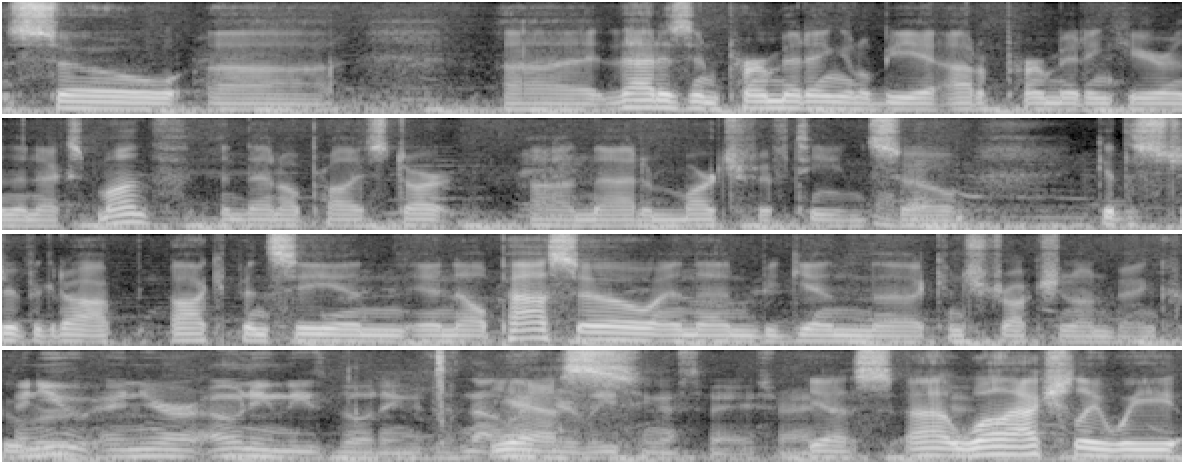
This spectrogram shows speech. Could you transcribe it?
So uh, uh, that is in permitting. It'll be out of permitting here in the next month, and then I'll probably start on that in March 15. So get the certificate of op- occupancy in, in El Paso, and then begin the construction on Vancouver. And you and you're owning these buildings. It's not like you're leasing a space, right? Yes. Uh, well, actually, we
